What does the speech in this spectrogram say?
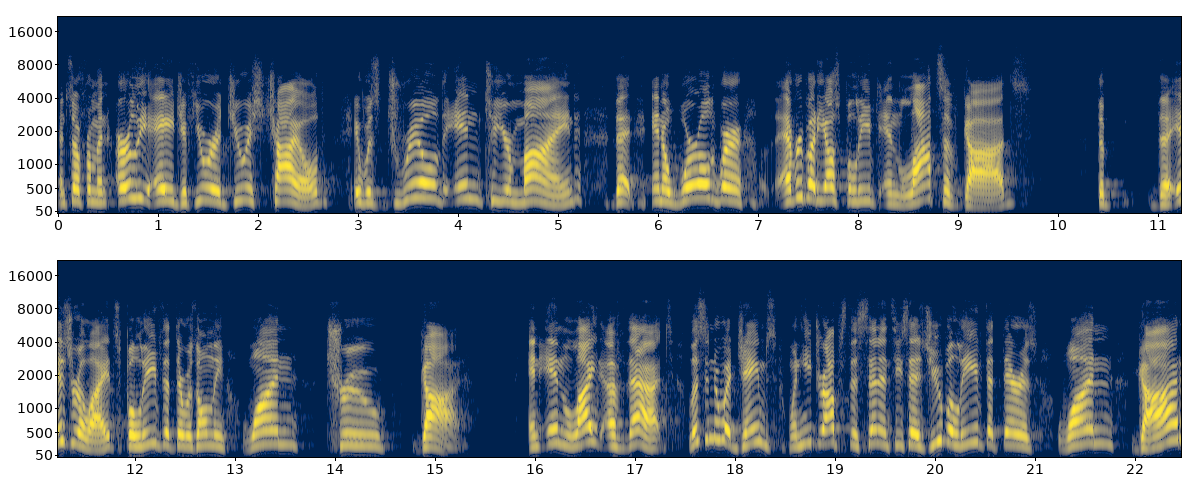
And so, from an early age, if you were a Jewish child, it was drilled into your mind that in a world where everybody else believed in lots of gods, the, the Israelites believed that there was only one true God. And in light of that, listen to what James, when he drops this sentence, he says, You believe that there is one God?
